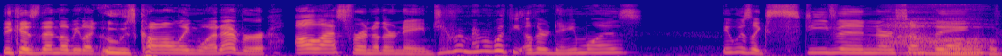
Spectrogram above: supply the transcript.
Because then they'll be like, who's calling, whatever. I'll ask for another name. Do you remember what the other name was? It was like Steven or something. Oh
